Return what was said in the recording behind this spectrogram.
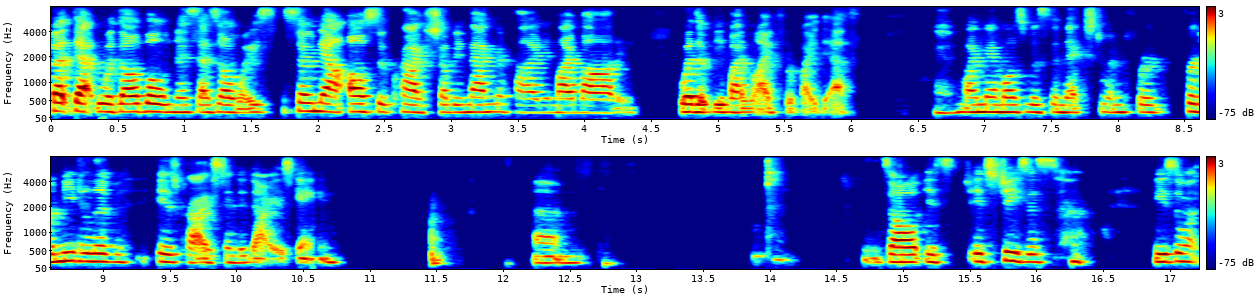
but that with all boldness, as always, so now also Christ shall be magnified in my body, whether it be by life or by death." My memos was the next one. For for me to live is Christ, and to die is gain. Um, it's all it's it's Jesus. He's the one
